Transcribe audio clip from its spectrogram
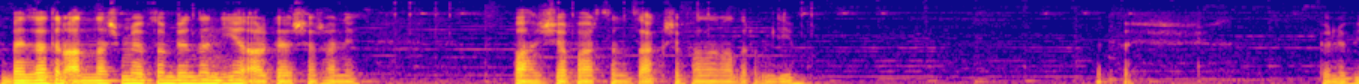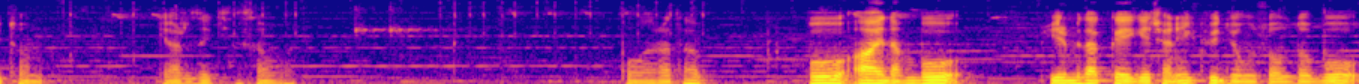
Ben zaten anlaşma yapsam birinden niye arkadaşlar hani bağış yaparsanız akçe falan alırım diyeyim. Böyle bir ton gerzek insan var. Bu arada bu aynen bu 20 dakikayı geçen ilk videomuz oldu. Bu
